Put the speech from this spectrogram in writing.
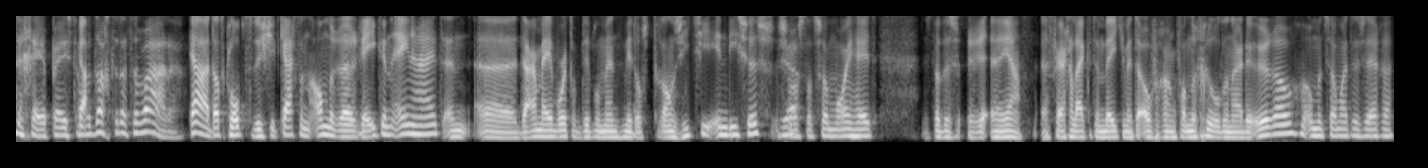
minder GRP's dan Ja. we dachten dat er waren. Ja, dat klopt. Dus je krijgt een andere rekeneenheid. En eh, daarmee wordt op dit moment middels transitie-indices, zoals dat zo mooi heet. Dus dat is, re- eh, ja, eh, vergelijk het een beetje met de overgang van de gulden naar de euro, om het zo maar te zeggen.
